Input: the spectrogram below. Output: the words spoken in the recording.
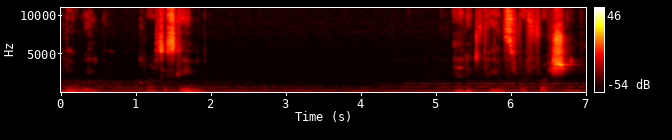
blowing across your skin, and it feels refreshing.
